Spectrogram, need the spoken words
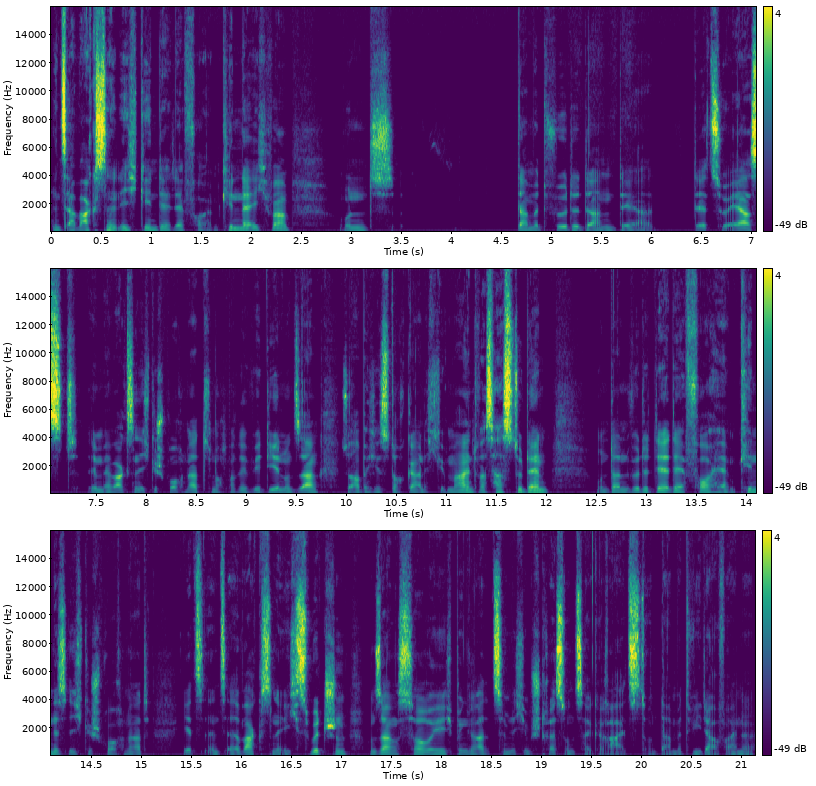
ins Erwachsenen-Ich gehen, der, der vorher im Kinder-Ich war, und damit würde dann der der zuerst im Erwachsenen-Ich gesprochen hat, nochmal revidieren und sagen, so habe ich es doch gar nicht gemeint, was hast du denn? Und dann würde der, der vorher im Kindes-Ich gesprochen hat, jetzt ins Erwachsene-Ich switchen und sagen, sorry, ich bin gerade ziemlich im Stress und sehr gereizt und damit wieder auf eine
